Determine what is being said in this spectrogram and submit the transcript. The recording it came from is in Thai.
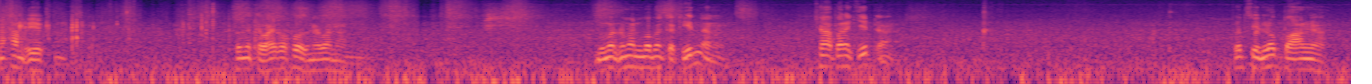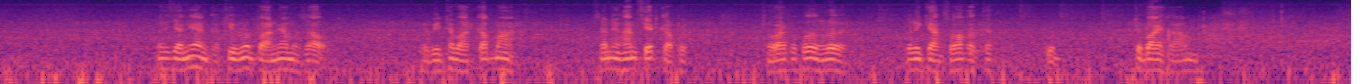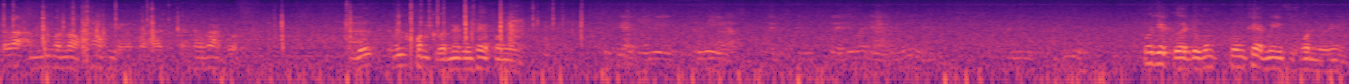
นะข้ามเอกเพิ่นก็ถวายพระเพิ่งในวันนั้นมันมันมันบ่มันกระถินอะชาปนกิจอะเพิ่นสินลบปานเนี่ยมันจะเนี่ยกับทีมลบปานเนี่ยามมาเศร้าไปบินธบาตกลับมาฉันยังหันเสร็จกลับไปถวายพระเพิ่งเลยบริการสวกับท่านคุณสบายสามแต่ว่าอันนี้มันนอกเข้าเพียงแต่เท่าร่างคน หรือหรือคนเกิดในกรุงเทพคนนี้กรุงเทพมันมีมันมีครับเป็นเลยที่ว่าอย่างนี้อันนี้อันนี้ผู้ที่เกิดอยู่กรุงเทพมีกี่คนอยู่นี่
